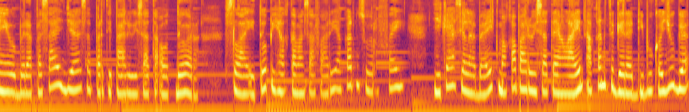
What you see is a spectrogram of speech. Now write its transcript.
hanya beberapa saja seperti pariwisata outdoor. Setelah itu, pihak Taman Safari akan survei. Jika hasilnya baik, maka pariwisata yang lain akan segera dibuka juga.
